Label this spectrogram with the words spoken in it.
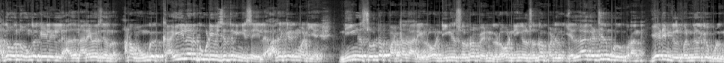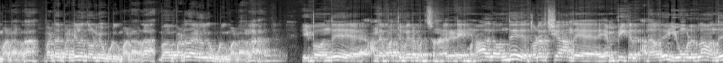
அது வந்து உங்க கையில் இல்ல. அது நிறைய பேர் சேர்ந்தோம் ஆனால் உங்கள் கையில் இருக்கக்கூடிய விஷயத்தை நீங்கள் செய்யலை. அதை கேட்க மாட்டீங்க. நீங்கள் சொல்கிற பட்டதாரிகளோ நீங்கள் சொல்கிற பெண்களோ நீங்கள் சொல்கிற பட்ட எல்லா கட்சியிலும் கொடுக்க போகிறாங்க ஏடிஎம்கள் பெண்களுக்கு கொடுக்க மாட்டாங்களா? பட்ட பட்டியல தோலுக்கு கொடுக்க மாட்டாங்களா? பட்டதாரிகளுக்கு கொடுக்க மாட்டாங்களா? இப்போ வந்து அந்த பத்து பேரை பற்றி சொன்ன ரிட்டைன் பண்ணோம் அதில் வந்து தொடர்ச்சியாக அந்த எம்பிக்கள் அதாவது இவங்களுக்குலாம் வந்து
